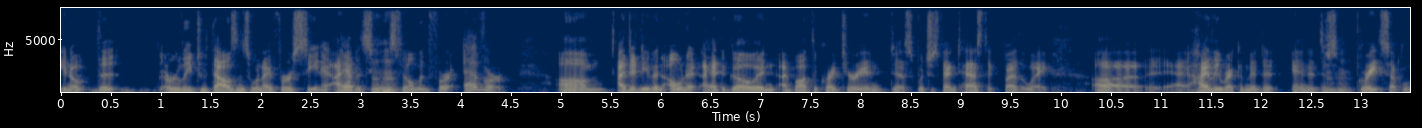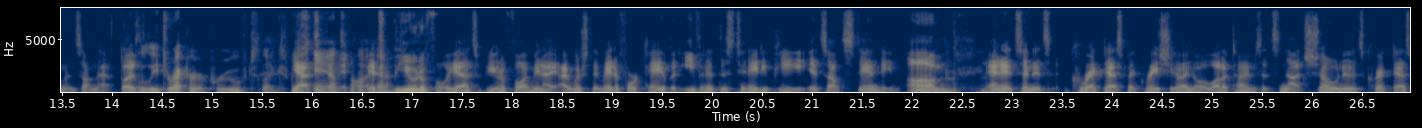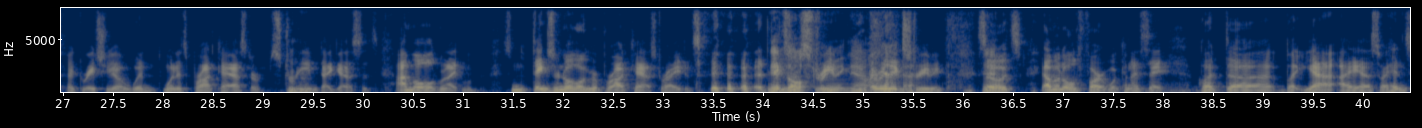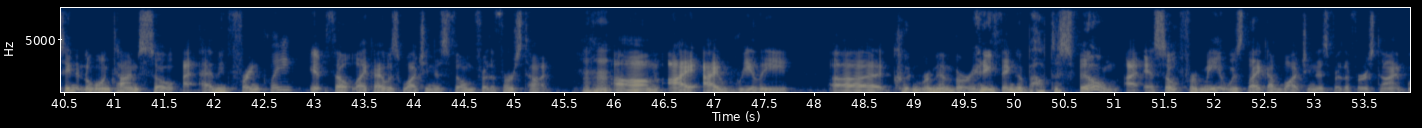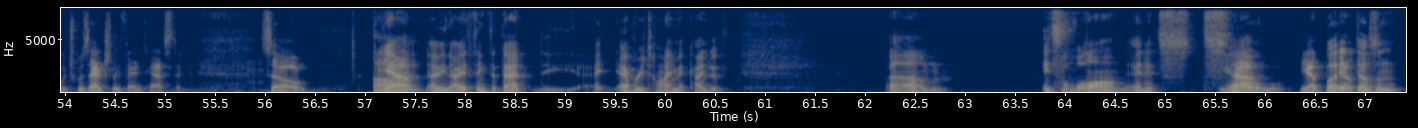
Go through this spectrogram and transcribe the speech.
you know the early 2000s when I first seen it. I haven't seen mm-hmm. this film in forever. Um, I didn't even own it. I had to go and I bought the Criterion disc, which is fantastic, by the way uh, I highly recommend it, and there's mm-hmm. some great supplements on that. But completely director approved, like yeah, scans and all that. It's yeah. beautiful. Yeah, it's beautiful. I mean, I, I, wish they made a 4K, but even at this 1080p, it's outstanding. Um, mm-hmm. Mm-hmm. and it's in its correct aspect ratio. I know a lot of times it's not shown in its correct aspect ratio when when it's broadcast or streamed. Mm-hmm. I guess it's. I'm old when I things are no longer broadcast, right? It's it's all streaming now. Everything's streaming. So yeah. it's I'm an old fart. What can I say? but uh, but yeah, I uh, so I hadn't seen it in a long time. So I, I, mean, frankly, it felt like I was watching this film for the first time. Mm-hmm. Um, mm-hmm. I I really uh, couldn't remember anything about this film. I, so for me, it was like I'm watching this for the first time, which was actually fantastic. So um, yeah, I mean, I think that that every time it kind of um it's long and it's slow. Yeah. Yep. But yep. it doesn't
